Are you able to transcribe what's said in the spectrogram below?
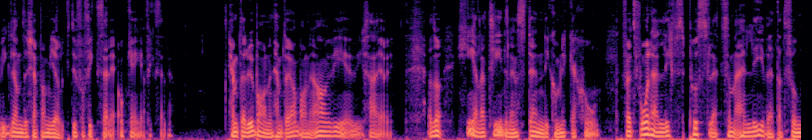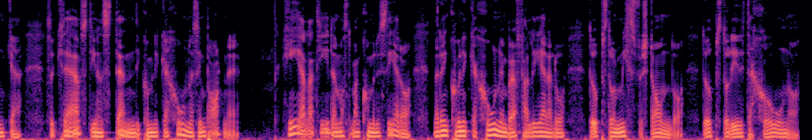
vi glömde köpa mjölk. Du får fixa det. Okej, okay, jag fixar det. Hämtar du barnen? Hämtar jag barnen? Ja, vi, vi, så här gör vi. Alltså hela tiden en ständig kommunikation. För att få det här livspusslet som är livet att funka så krävs det ju en ständig kommunikation med sin partner. Hela tiden måste man kommunicera och när den kommunikationen börjar fallera då, då uppstår missförstånd och då uppstår irritation och,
